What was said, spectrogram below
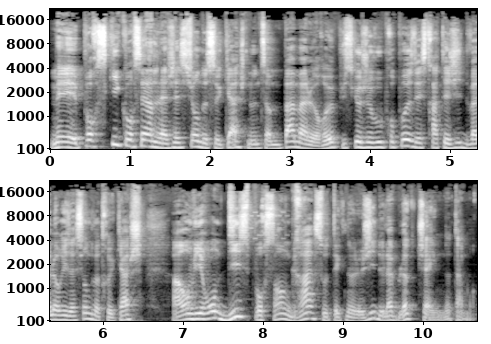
Mais pour ce qui concerne la gestion de ce cash, nous ne sommes pas malheureux puisque je vous propose des stratégies de valorisation de votre cash à environ 10% grâce aux technologies de la blockchain notamment.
